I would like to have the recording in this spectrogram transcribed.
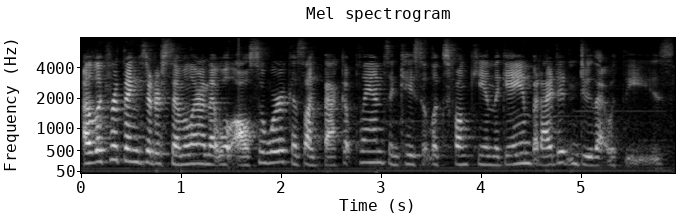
I look for things that are similar and that will also work as like backup plans in case it looks funky in the game, but I didn't do that with these.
